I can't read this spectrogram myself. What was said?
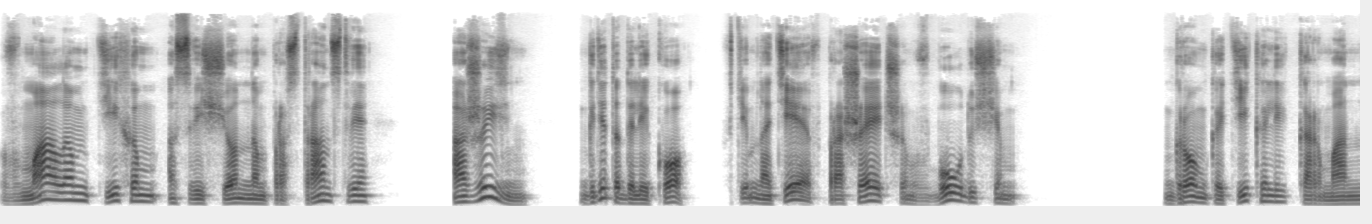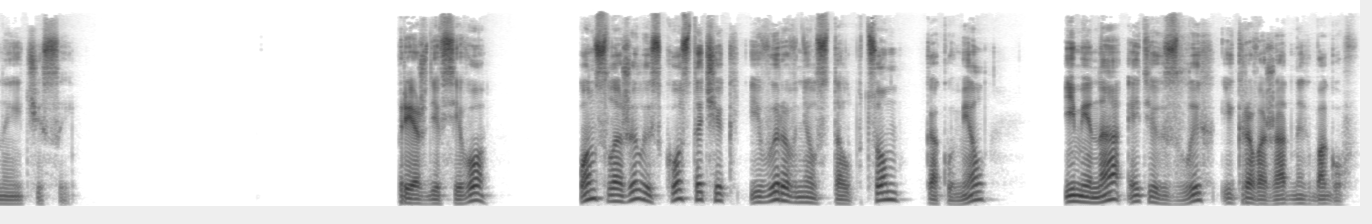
в малом тихом освещенном пространстве, а жизнь где-то далеко, в темноте, в прошедшем, в будущем. Громко тикали карманные часы. Прежде всего, он сложил из косточек и выровнял столбцом, как умел, имена этих злых и кровожадных богов.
